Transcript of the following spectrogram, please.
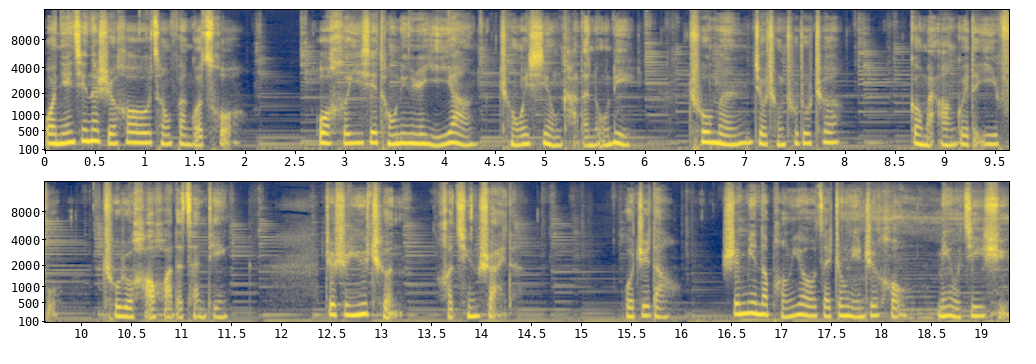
我年轻的时候曾犯过错，我和一些同龄人一样，成为信用卡的奴隶，出门就乘出租车，购买昂贵的衣服，出入豪华的餐厅，这是愚蠢和轻率的。我知道，身边的朋友在中年之后没有积蓄，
